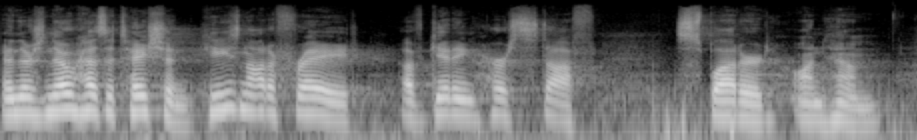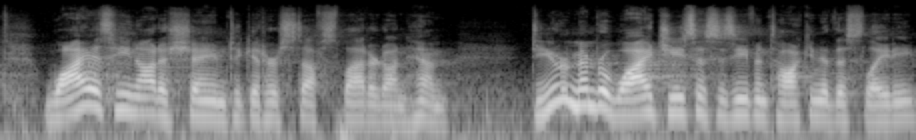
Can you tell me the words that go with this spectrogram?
And there's no hesitation. He's not afraid of getting her stuff splattered on him. Why is he not ashamed to get her stuff splattered on him? Do you remember why Jesus is even talking to this lady?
